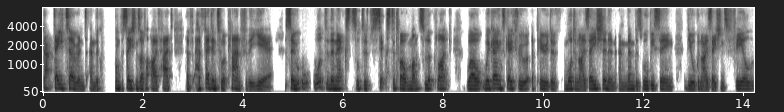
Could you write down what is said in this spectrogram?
That data and, and the conversations I've, I've had have, have fed into a plan for the year. So, what do the next sort of six to 12 months look like? Well, we're going to go through a period of modernization, and, and members will be seeing the organizations feel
